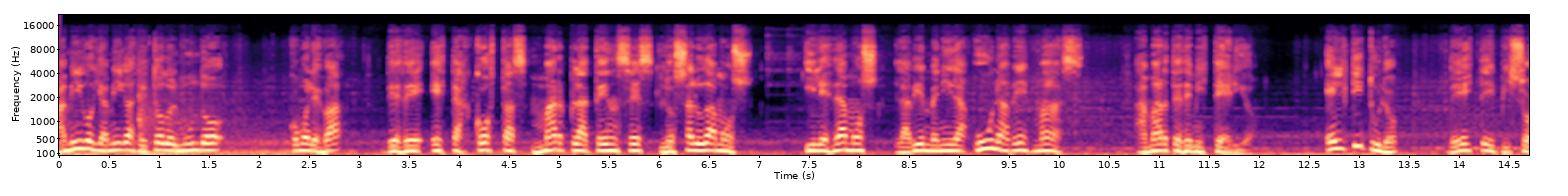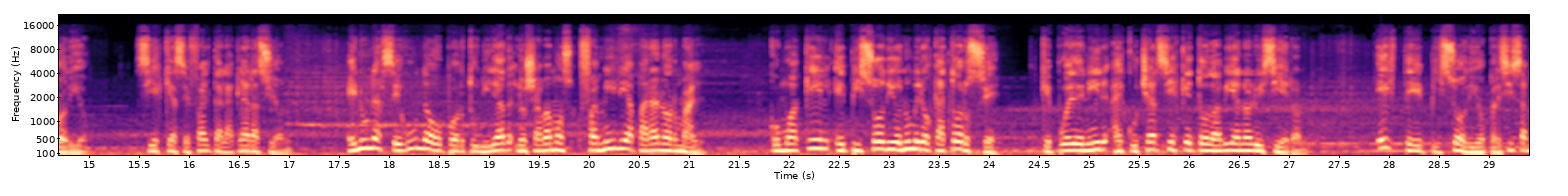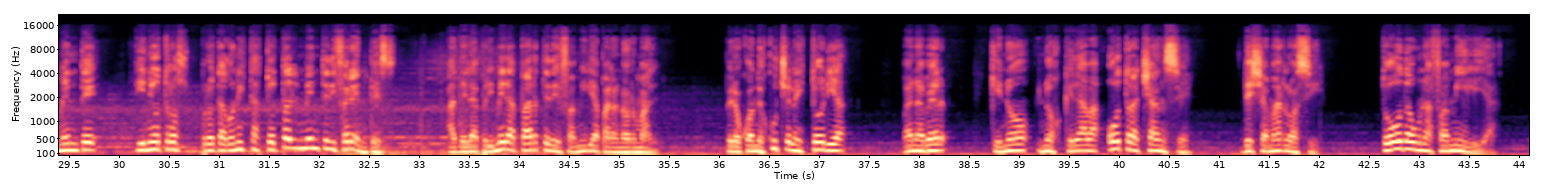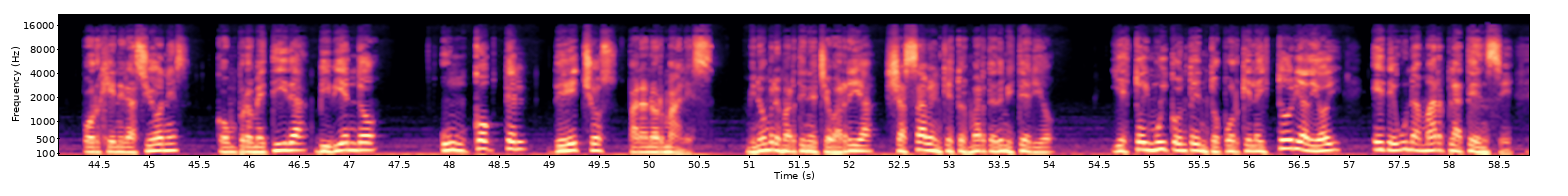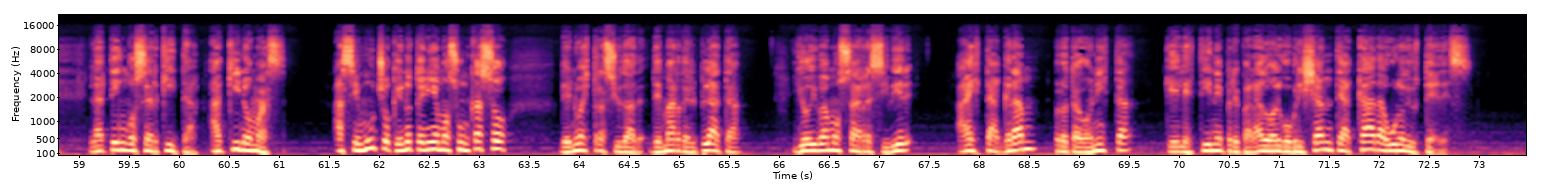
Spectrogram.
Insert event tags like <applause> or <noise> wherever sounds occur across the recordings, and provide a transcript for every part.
Amigos y amigas de todo el mundo, ¿cómo les va? Desde estas costas marplatenses los saludamos y les damos la bienvenida una vez más a Martes de Misterio. El título de este episodio, si es que hace falta la aclaración, en una segunda oportunidad lo llamamos Familia Paranormal, como aquel episodio número 14 que pueden ir a escuchar si es que todavía no lo hicieron. Este episodio precisamente tiene otros protagonistas totalmente diferentes al de la primera parte de Familia Paranormal. Pero cuando escuchen la historia van a ver que no nos quedaba otra chance de llamarlo así. Toda una familia, por generaciones, comprometida, viviendo un cóctel de hechos paranormales. Mi nombre es Martín Echevarría, ya saben que esto es Marte de Misterio, y estoy muy contento porque la historia de hoy es de una mar platense, la tengo cerquita, aquí nomás. Hace mucho que no teníamos un caso de nuestra ciudad, de Mar del Plata, y hoy vamos a recibir a esta gran protagonista que les tiene preparado algo brillante a cada uno de ustedes.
